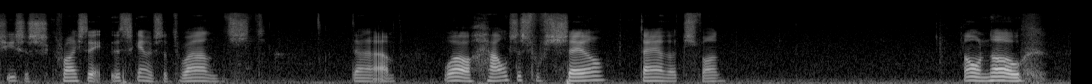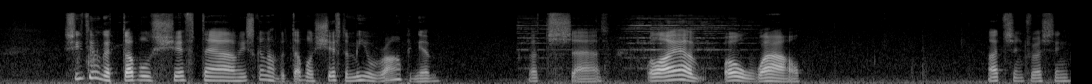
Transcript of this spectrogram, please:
Jesus Christ, they, this game is advanced. Damn. Wow, houses for sale? Damn, that's fun. Oh no. Is he doing a double shift? Damn, he's gonna have a double shift of me robbing him. That's sad. Well, I have... Oh, wow. That's interesting.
